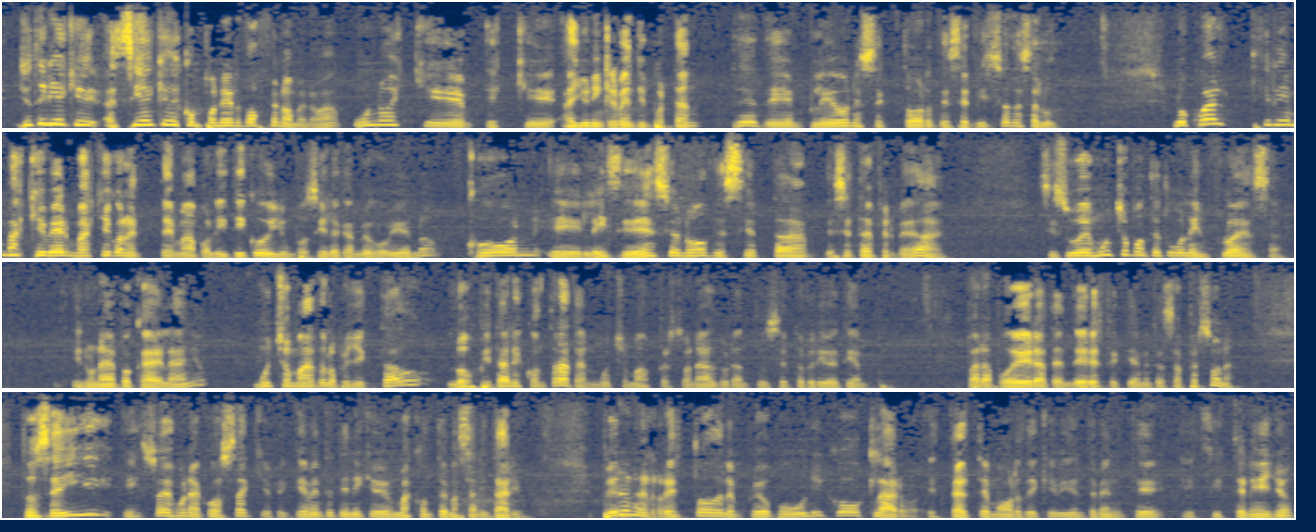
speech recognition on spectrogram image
Yo diría que sí hay que descomponer dos fenómenos. ¿ah? Uno es que, es que hay un incremento importante de empleo en el sector de servicios de salud, lo cual tiene más que ver, más que con el tema político y un posible cambio de gobierno, con eh, la incidencia o no de, cierta, de ciertas enfermedades. Si sube mucho, ponte tuvo la influenza en una época del año, mucho más de lo proyectado, los hospitales contratan mucho más personal durante un cierto periodo de tiempo para poder atender efectivamente a esas personas. Entonces ahí eso es una cosa que efectivamente tiene que ver más con temas sanitarios. Pero en el resto del empleo público, claro, está el temor de que evidentemente existe en ello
